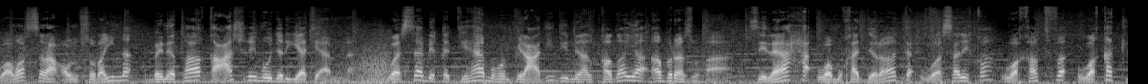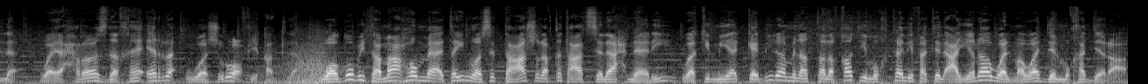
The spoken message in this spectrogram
ومصرع عنصرين بنطاق عشر مديريات أمن. والسابق اتهامهم في العديد من القضايا أبرزها. سلاح ومخدرات وسرقة وخطف وقتل وإحراز ذخائر وشروع في قتل. وضبط معهم 216 قطعة سلاح ناري وكميات كبيرة من الطلقات مختلفة الأعيرة والمواد المخدرة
